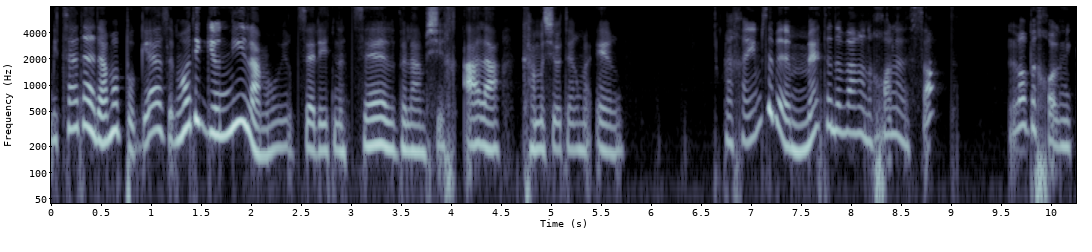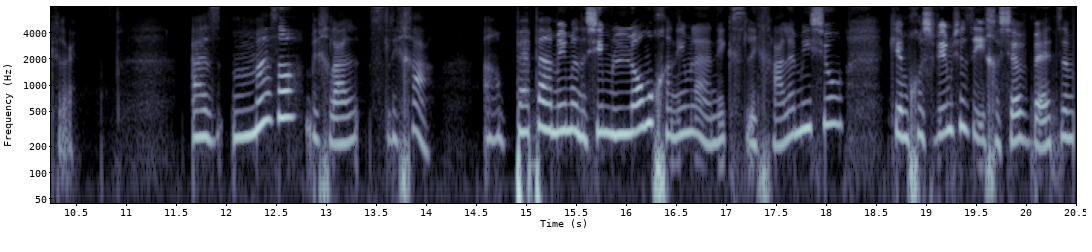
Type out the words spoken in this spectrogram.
מצד האדם הפוגע זה מאוד הגיוני למה הוא ירצה להתנצל ולהמשיך הלאה כמה שיותר מהר. אך האם זה באמת הדבר הנכון לעשות? לא בכל מקרה. אז מה זו בכלל סליחה? הרבה פעמים אנשים לא מוכנים להעניק סליחה למישהו, כי הם חושבים שזה ייחשב בעצם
